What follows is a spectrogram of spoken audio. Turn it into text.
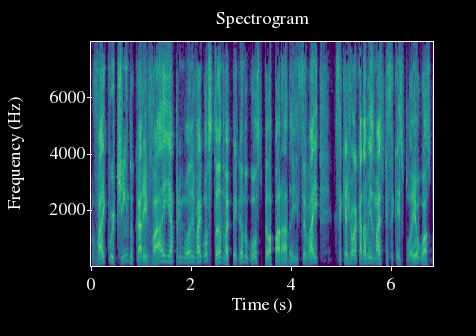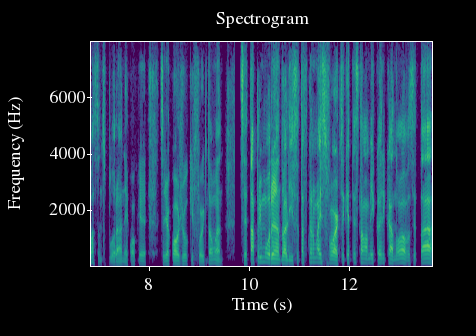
vai curtindo, cara, e vai aprimorando e vai gostando, vai pegando gosto pela parada. E você vai. Você quer jogar cada vez mais, porque você quer explorar. Eu gosto bastante de explorar, né? Qualquer, seja qual jogo que for. Então, mano, você tá aprimorando ali, você tá ficando mais forte, você quer testar uma mecânica nova, você tá,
